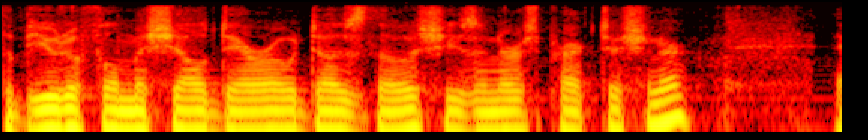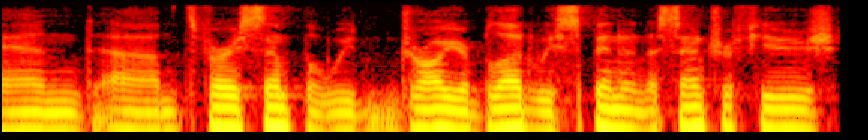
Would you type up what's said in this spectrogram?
the beautiful Michelle Darrow, does those. She's a nurse practitioner, and um, it's very simple. We draw your blood, we spin it in a centrifuge,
